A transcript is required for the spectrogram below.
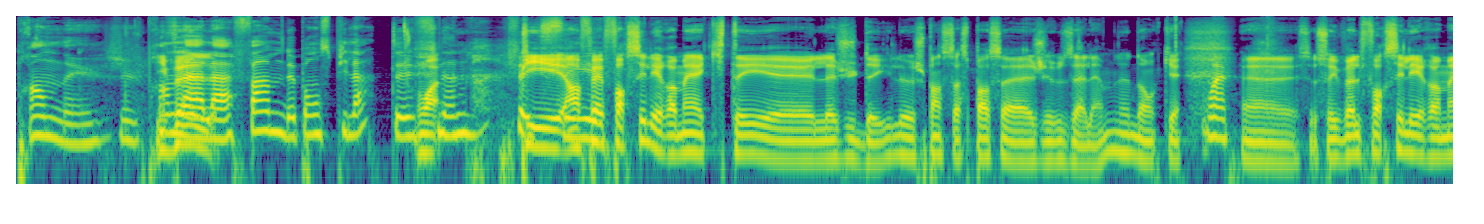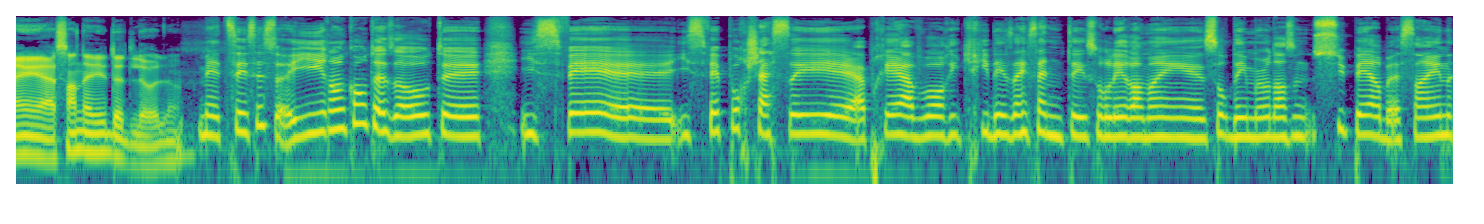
prendre, euh, je prendre la, la femme de Ponce Pilate, euh, Ouais. finalement. Fait Puis que en c'est- fait, forcer les Romains à quitter euh, la Judée. là. Je pense que ça se passe à Jérusalem. là. Donc, Ouais. euh, c'est ça. Ils veulent forcer les Romains à s'en aller de là. là. Mais tu sais, c'est ça. Il rencontre eux autres. euh, il, se fait, euh, il se fait pourchasser euh, après avoir écrit des insanités sur les Romains, euh, sur des murs, dans une superbe scène.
